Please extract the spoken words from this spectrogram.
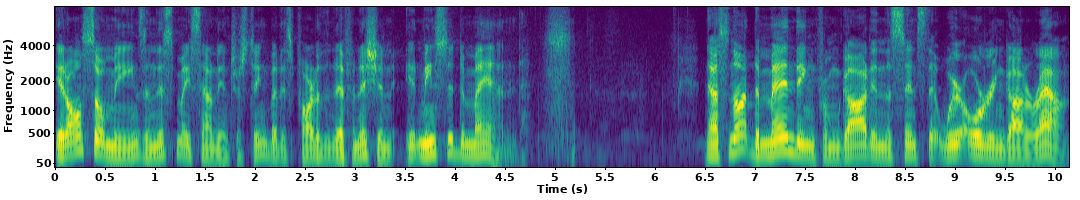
It also means, and this may sound interesting, but it's part of the definition, it means to demand. Now, it's not demanding from God in the sense that we're ordering God around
